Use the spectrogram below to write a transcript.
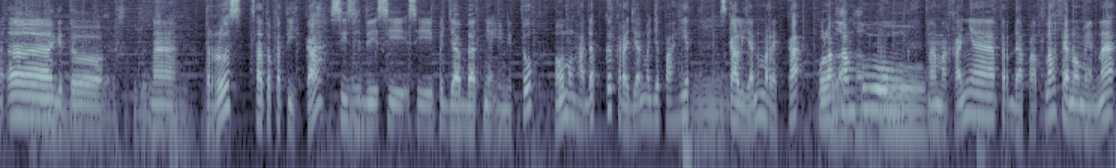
Eh, gitu Daerah situ daerah Nah, sini. terus satu ketika si si, di- si si pejabatnya ini tuh mau menghadap ke kerajaan Majapahit. Sekalian mereka pulang, Pulang kampung. kampung. Nah, makanya terdapatlah fenomena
